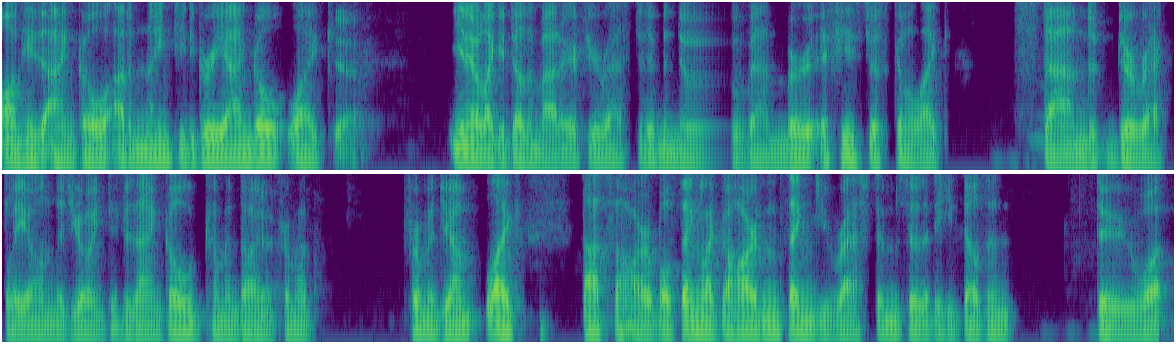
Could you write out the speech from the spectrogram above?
on his ankle at a 90 degree angle, like, yeah. you know, like it doesn't matter if you rested him in November, if he's just going to like, stand directly on the joint of his ankle coming down yeah. from a from a jump. Like that's the horrible thing. Like the Harden thing, you rest him so that he doesn't do what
